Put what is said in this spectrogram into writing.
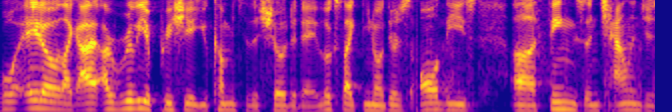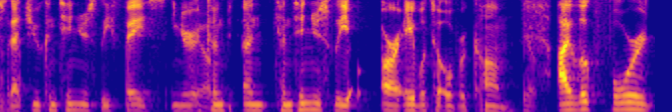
Well, Ado, like I, I really appreciate you coming to the show today. It looks like you know there's all these uh, things and challenges that you continuously face, and you're con- and continuously are able to overcome. I look forward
